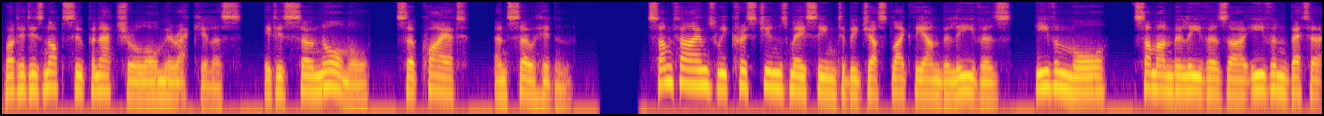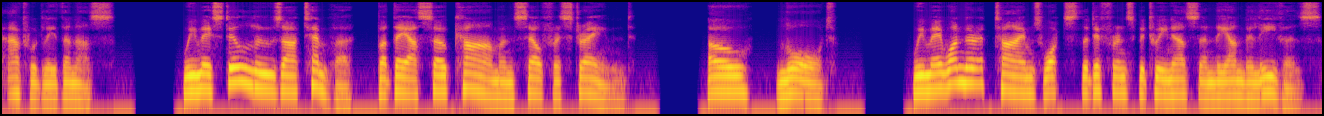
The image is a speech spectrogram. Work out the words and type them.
but it is not supernatural or miraculous, it is so normal, so quiet, and so hidden. Sometimes we Christians may seem to be just like the unbelievers, even more, some unbelievers are even better outwardly than us. We may still lose our temper, but they are so calm and self-restrained. Oh, Lord! We may wonder at times what's the difference between us and the unbelievers.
